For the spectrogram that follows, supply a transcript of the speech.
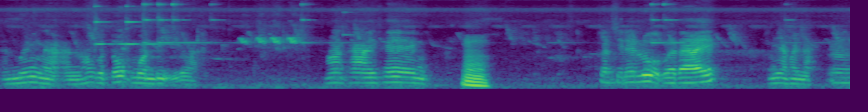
อันมึงน่ะ อันห้องกระตกบนดีว่ะมาทายแทงอืมเพิ่นสิได้ลูกแล้วได้เนี่ยเพิ่นน่ะอืม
